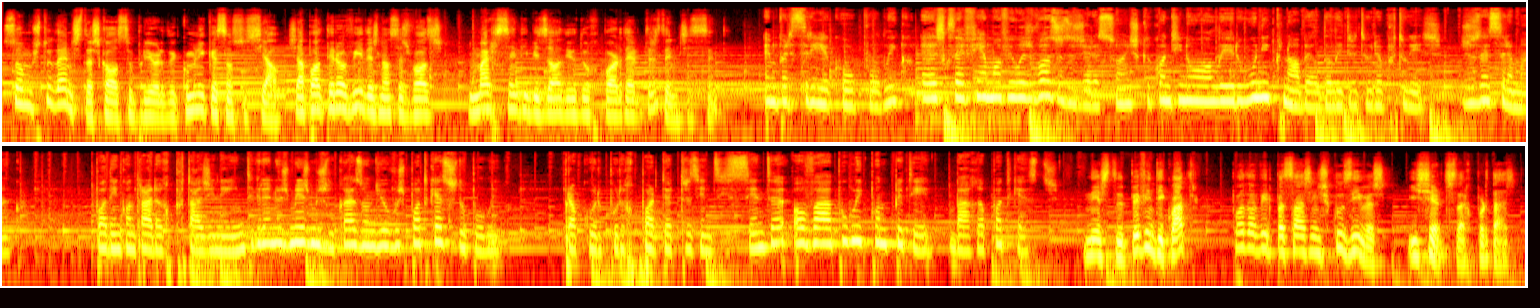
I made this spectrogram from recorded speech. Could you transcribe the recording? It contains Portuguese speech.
Somos estudantes da Escola Superior de Comunicação Social. Já pode ter ouvido as nossas vozes no mais recente episódio do Repórter 360. Em parceria com o público, a ESC-FM ouviu as vozes das gerações que continuam a ler o único Nobel da literatura português, José Saramago. Pode encontrar a reportagem na íntegra nos mesmos locais onde ouve os podcasts do público. Procure por Repórter 360 ou vá a público.pt podcasts. Neste P24, pode ouvir passagens exclusivas e certos da reportagem.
